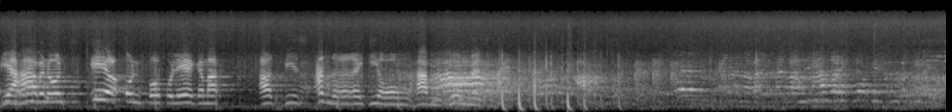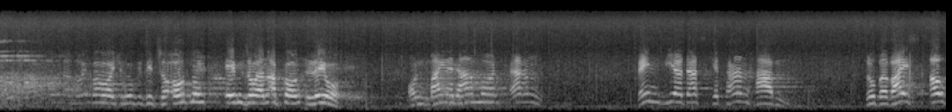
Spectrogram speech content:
Wir haben uns eher unpopulär gemacht, als wie es andere Regierungen haben tun müssen. Ich rufe Sie zur Ordnung, ebenso Herrn Abgeordneten Leo. Und meine Damen und Herren, wenn wir das getan haben, so beweist auch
